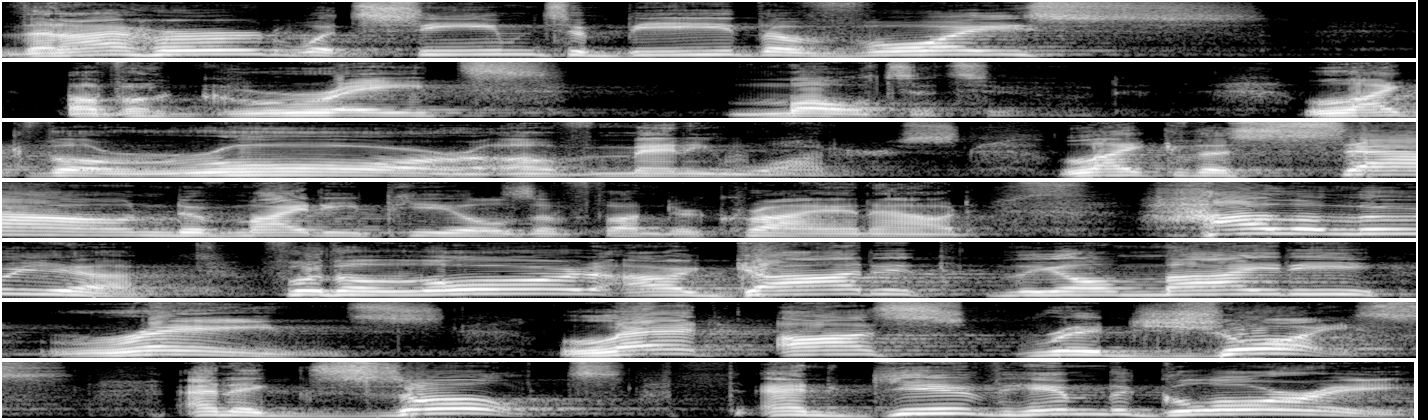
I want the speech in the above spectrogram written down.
Then I heard what seemed to be the voice of a great multitude, like the roar of many waters, like the sound of mighty peals of thunder, crying out, Hallelujah! For the Lord our God, the Almighty, reigns. Let us rejoice and exult and give him the glory.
